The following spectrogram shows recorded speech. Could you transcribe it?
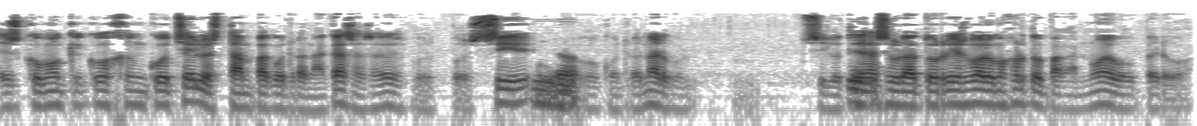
es como que coge un coche y lo estampa contra una casa, ¿sabes? Pues, pues sí, o contra un árbol. Si lo tienes asegurado a tu riesgo, a lo mejor te lo pagan nuevo, pero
